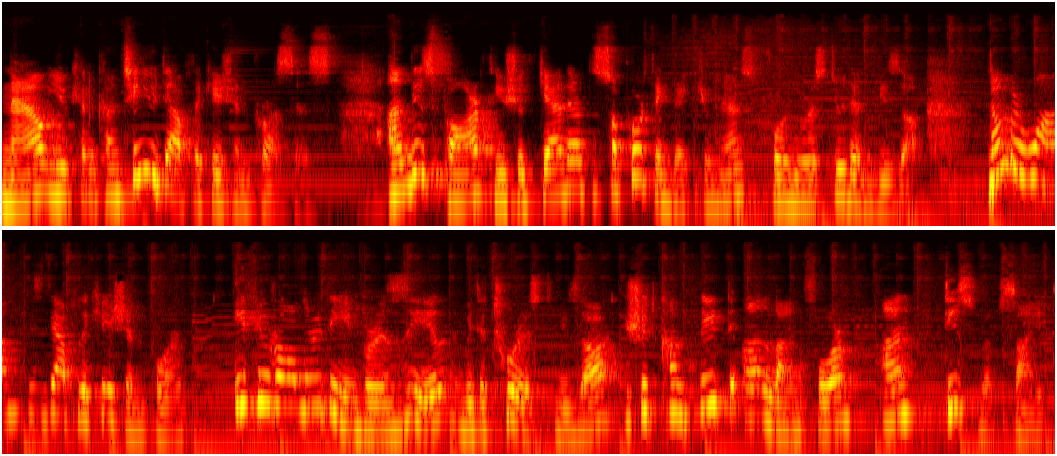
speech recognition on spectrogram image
Now you can continue the application process. On this part, you should gather the supporting documents for your student visa. Number one is the application form. If you're already in Brazil with a tourist visa, you should complete the online form on this website.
